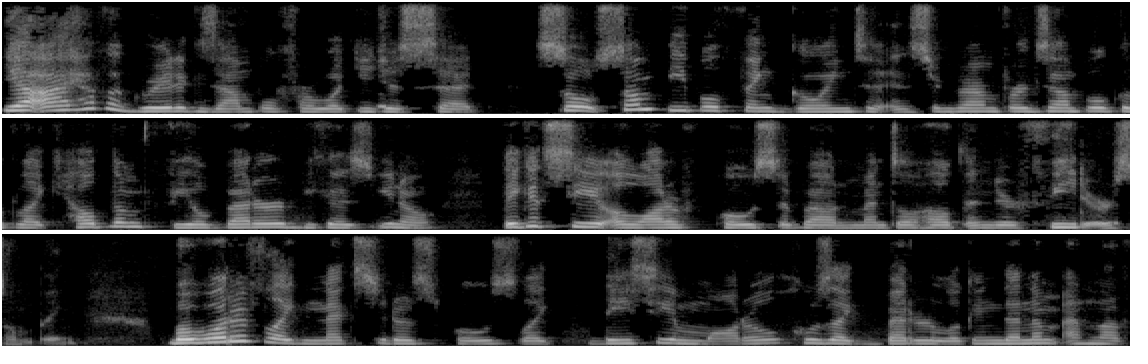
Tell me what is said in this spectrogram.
Yeah, I have a great example for what you just said. So, some people think going to Instagram, for example, could like help them feel better because, you know, they could see a lot of posts about mental health in their feed or something. But what if like next to those posts, like they see a model who's like better looking than them and have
